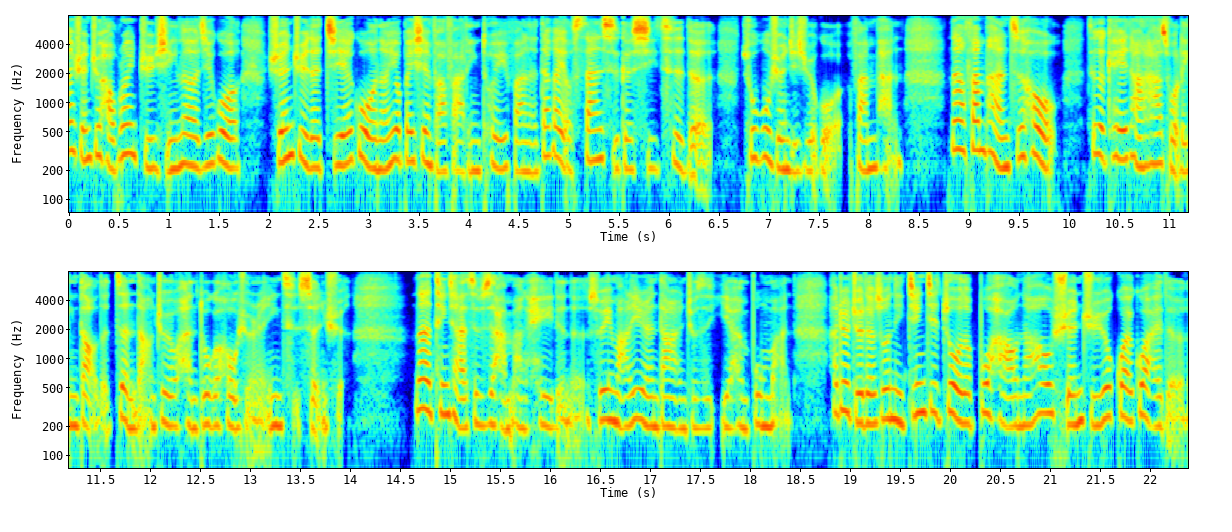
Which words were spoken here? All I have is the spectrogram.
那选举好不容易举行了，结果选举的结果呢又被宪法法庭推翻了，大概有三十个席次的初步选举结果翻盘。那翻盘之后，这个 K 塔他所领导的政党就有很多个候选人因此胜选。那听起来是不是还蛮黑的呢？所以玛丽人当然就是也很不满，他就觉得说你经济做的不好，然后选举又怪怪的，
